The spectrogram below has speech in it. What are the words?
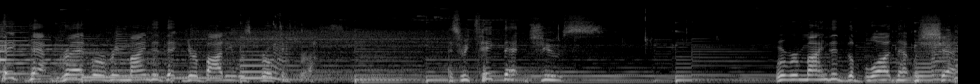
take that bread, we're reminded that your body was broken for us. As we take that juice, we're reminded the blood that was shed.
